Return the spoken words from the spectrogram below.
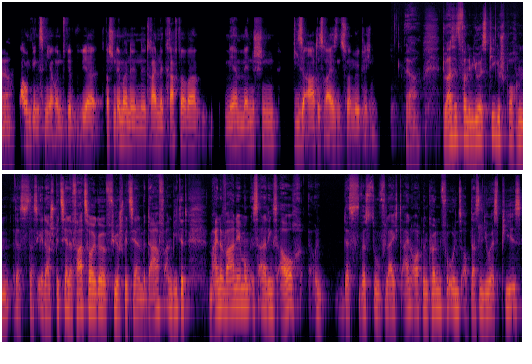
Ja. Darum ging es mir. Und wir, wir, was schon immer eine, eine treibende Kraft war, war, mehr Menschen diese Art des Reisens zu ermöglichen. Ja, du hast jetzt von dem USP gesprochen, dass, dass ihr da spezielle Fahrzeuge für speziellen Bedarf anbietet. Meine Wahrnehmung ist allerdings auch, und das wirst du vielleicht einordnen können für uns, ob das ein USP ist.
